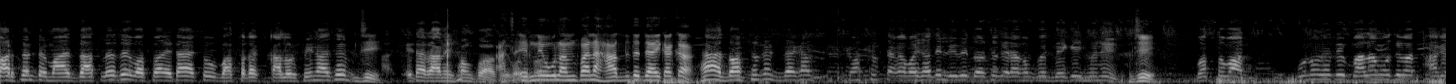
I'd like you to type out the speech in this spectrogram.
পার্সেন্টের মায়ের দাঁত লেছে বর্তমানে এটা একটু বাচ্চাটা কালোর পিন আছে। জি। এটা রানী শঙ্খ আছে আচ্ছা এমনি উলান পানে হাত দিতে দেয় কাকা? হ্যাঁ দর্শকের দেখা দর্শক টাকা পয়সা দিয়ে লিবে দর্শক এরকম করে দেখেই শুনি। জি। বর্তমান কোনো যদি বালা মতিবাদ থাকে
